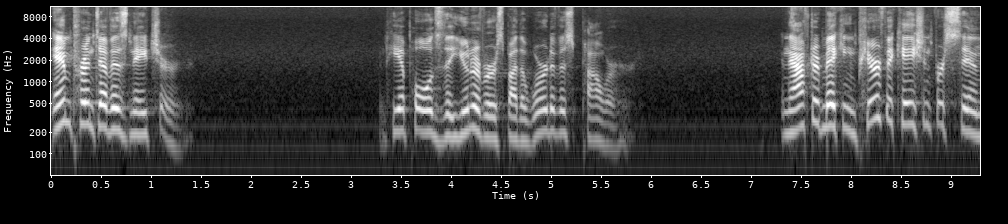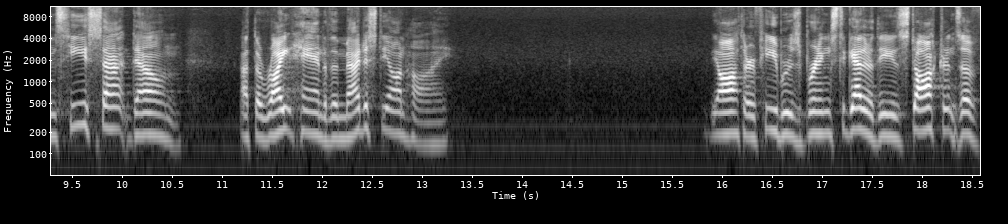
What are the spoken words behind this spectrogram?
imprint of His nature. And He upholds the universe by the word of His power. And after making purification for sins, He sat down at the right hand of the majesty on high. The author of Hebrews brings together these doctrines of,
